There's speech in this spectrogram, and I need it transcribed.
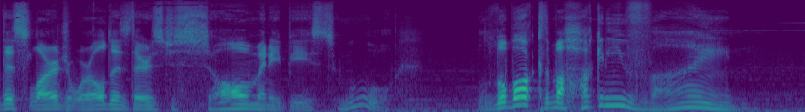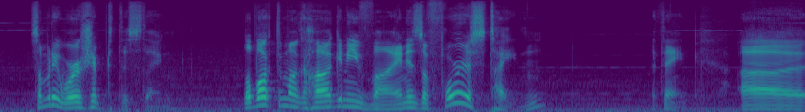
this large world is there's just so many beasts. Ooh. Lubok the Mahogany Vine. Somebody worshipped this thing. Lubok the Mahogany Vine is a forest titan, I think. Uh,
